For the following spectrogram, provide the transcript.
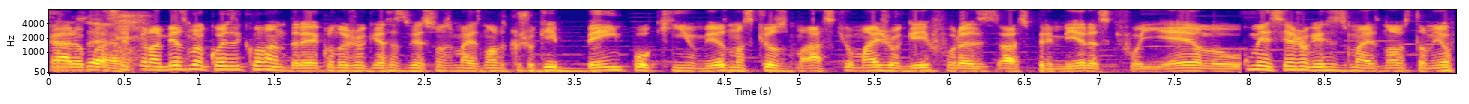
Cara, eu é. passei pela mesma coisa que o André quando eu joguei essas versões mais novas, que eu joguei bem pouquinho mesmo. As que, os- as que eu mais joguei foram as, as primeiras, que foi Yellow. Comecei a jogar esses mais novos também. Eu,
